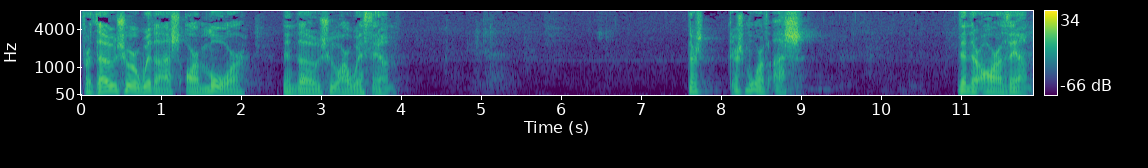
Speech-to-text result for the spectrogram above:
for those who are with us are more than those who are with them. There's, there's more of us than there are of them.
